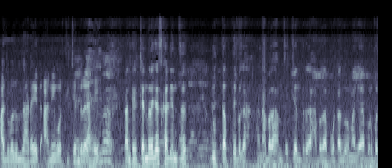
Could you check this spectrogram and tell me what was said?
आजूबाजूला झाडं आहेत आणि वरती चंद्र आहे. आणि त्या चंद्राच्याच खाली आमचं दूध तापते बघा. आणि हा बघा आमचा चंद्र हा बघा पोटाजवळ माझ्या बरोबर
